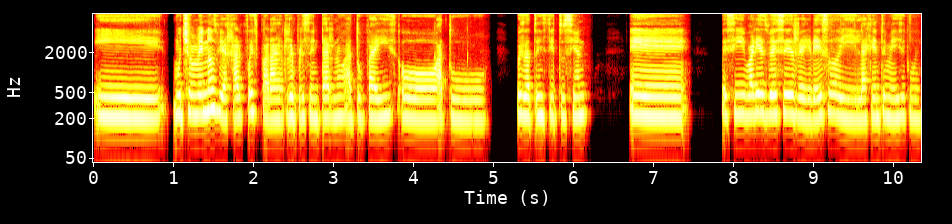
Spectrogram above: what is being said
y mucho menos viajar pues para representar, ¿no? A tu país o a tu, pues a tu institución. Eh, pues sí, varias veces regreso y la gente me dice como,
